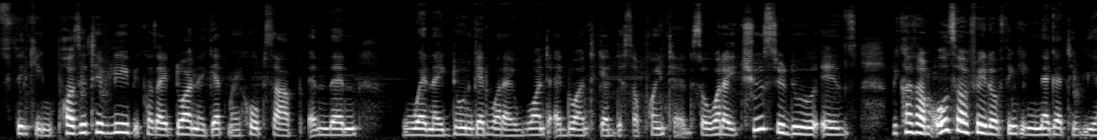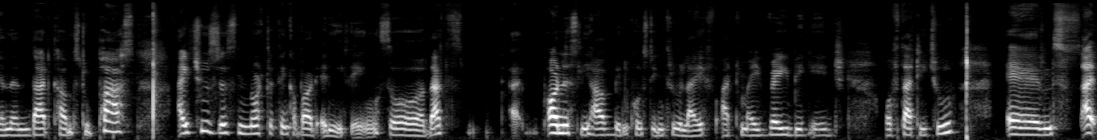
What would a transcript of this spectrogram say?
thinking positively because I don't want to get my hopes up and then when I don't get what I want, I don't want to get disappointed. So, what I choose to do is because I'm also afraid of thinking negatively and then that comes to pass, I choose just not to think about anything. So, that's uh, honestly how I've been coasting through life at my very big age of 32. and I,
